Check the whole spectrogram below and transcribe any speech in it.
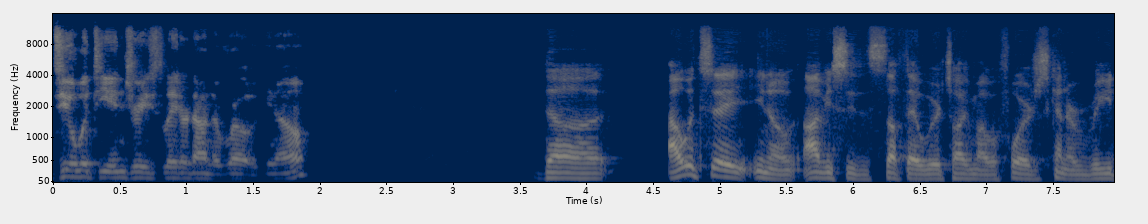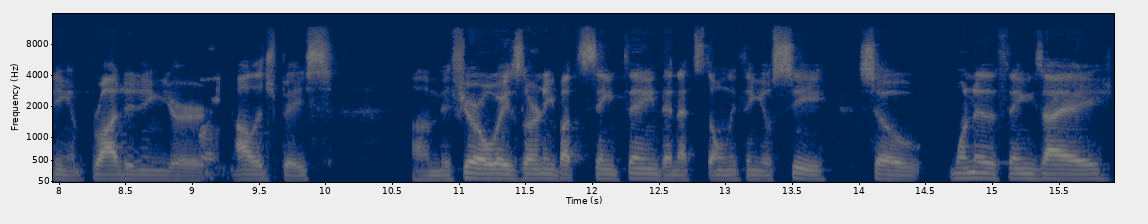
deal with the injuries later down the road, you know? The I would say, you know, obviously the stuff that we were talking about before, just kind of reading and broadening your right. knowledge base. Um, if you're always learning about the same thing, then that's the only thing you'll see. So one of the things I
